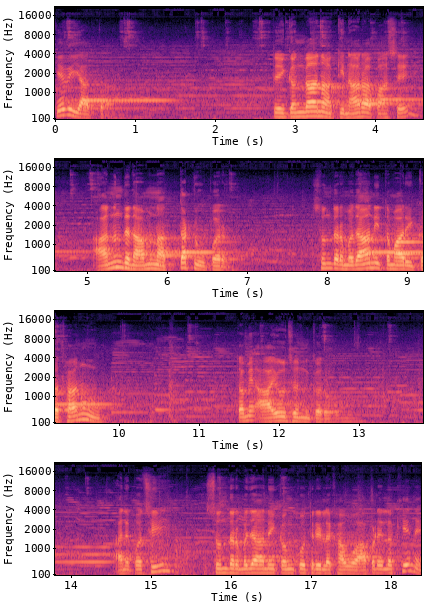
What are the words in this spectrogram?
કેવી યાત્રા. તે ગંગાના કિનારા પાસે આનંદ નામના તટ ઉપર સુંદર મજાની તમારી કથાનું તમે આયોજન કરો. અને પછી સુંદર મજાની કંકોત્રી લખાવો આપણે લખીએ ને?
